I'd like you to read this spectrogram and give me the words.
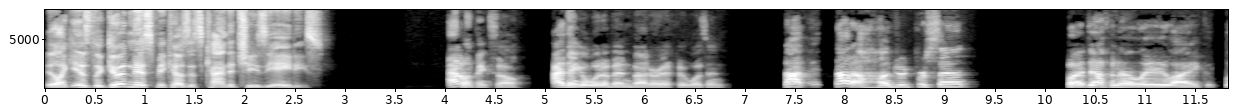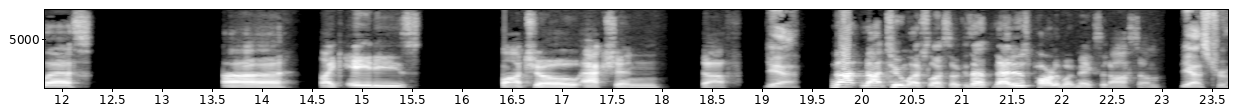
It, like, is the goodness because it's kind of cheesy '80s? I don't think so. I think it would have been better if it wasn't not not a hundred percent, but definitely like less uh like eighties macho action stuff. Yeah, Not not too much less though, because that that is part of what makes it awesome. yeah, it's true.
